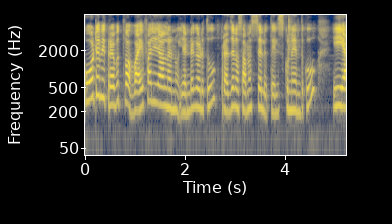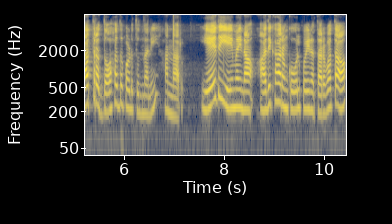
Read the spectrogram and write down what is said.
కూటమి ప్రభుత్వ వైఫల్యాలను ఎండగడుతూ ప్రజల సమస్యలు తెలుసుకునేందుకు ఈ యాత్ర దోహదపడుతుందని అన్నారు. ఏది ఏమైనా అధికారం కోల్పోయిన తర్వాత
